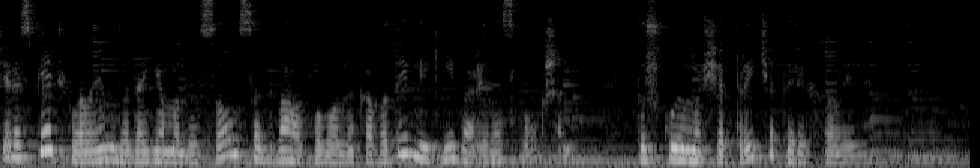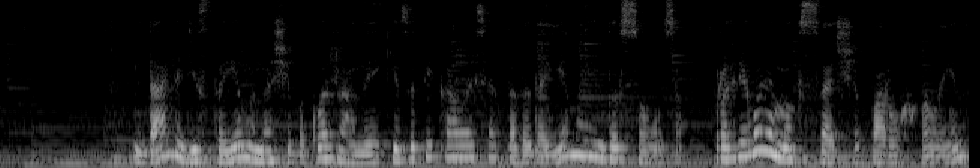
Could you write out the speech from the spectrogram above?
Через 5 хвилин додаємо до соуса 2 ополонника води, в якій варилась локшина. Тушкуємо ще 3-4 хвилини. Далі дістаємо наші баклажани, які запікалися, та додаємо їх до соуса. Прогріваємо все ще пару хвилин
